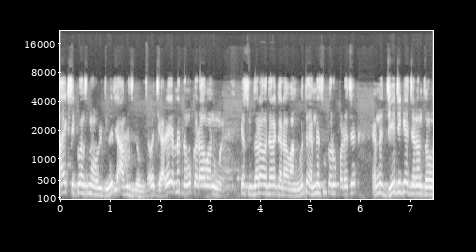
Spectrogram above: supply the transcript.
આ એક સિક્વન્સમાં હોવી જોઈએ જે આવી જ ગયું છે. હવે જ્યારે એમને નવું કઢાવવાનું હોય કે સુધારા વધારા કરાવવાનું હોય તો એમને શું કરવું પડે છે? એમને જે જગ્યાએ જન્મ થયો,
